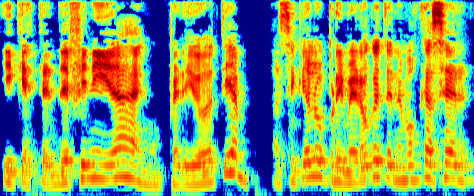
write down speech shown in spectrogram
y que estén definidas en un periodo de tiempo. Así que lo primero que tenemos que hacer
